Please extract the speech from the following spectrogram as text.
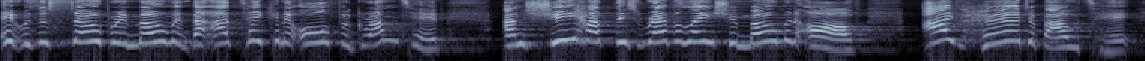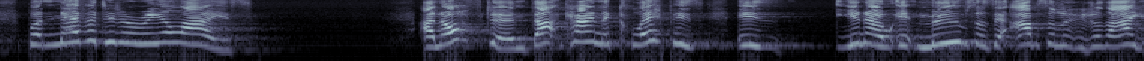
It was a sobering moment that I'd taken it all for granted. And she had this revelation moment of, I've heard about it, but never did I realize and often that kind of clip is, is you know, it moves us. It absolutely does. I,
